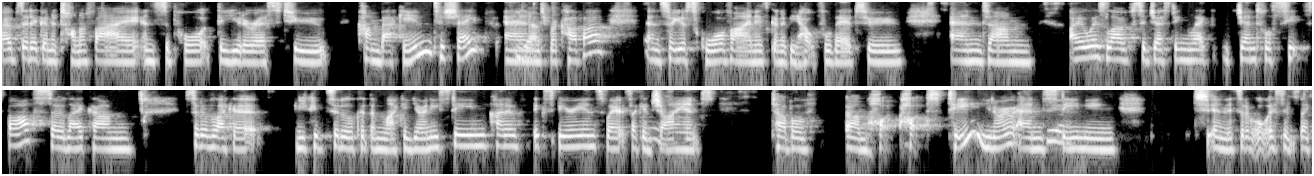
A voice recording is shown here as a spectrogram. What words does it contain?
herbs that are going to tonify and support the uterus to come back into shape and yep. recover. And so your squaw vine is going to be helpful there too. And um, I always love suggesting like gentle sitz baths. So like um, sort of like a you could sort of look at them like a yoni steam kind of experience where it's like a giant tub of um, hot hot tea, you know, and yeah. steaming and it's sort of always like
